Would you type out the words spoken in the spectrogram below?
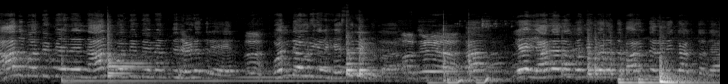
ನಾನು ಬಂದಿದ್ದೇನೆ ನಾನು ಬಂದಿದ್ದೇನೆ ಅಂತ ಹೇಳಿದ್ರೆ ಬಂದವರಿಗೆ ಹೆಸರಿಲ್ವಾ? ಏ ಯಾರ್ಯಾರು ಬಂದಿದ್ದಾರೆ ಅಂತ ಬಾಗಿಲು ತೆರಲಿಕ್ಕೆ ಆಗ್ತದಾ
